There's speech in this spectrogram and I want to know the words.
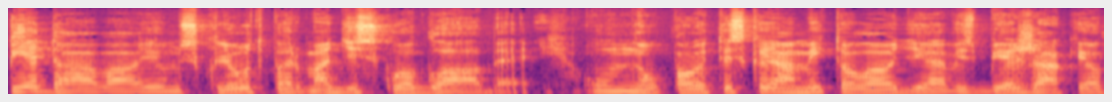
piedāvājums kļūt par maģisko glābēju. Un, nu, politiskajā mitoloģijā visbiežāk jau,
